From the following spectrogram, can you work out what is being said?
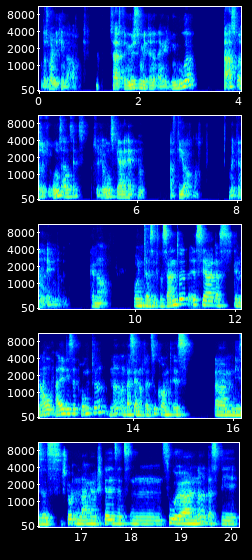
Und das wollen die Kinder auch nicht. Das heißt, wir müssen mit denen eigentlich nur das, was wir für uns ansetzen, was wir für uns gerne hätten, auf die auch machen. Mit denen reden darüber. Genau. Und das Interessante ist ja, dass genau all diese Punkte, ne, und was ja noch dazu kommt, ist ähm, dieses stundenlange Stillsitzen, Zuhören, ne, dass die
